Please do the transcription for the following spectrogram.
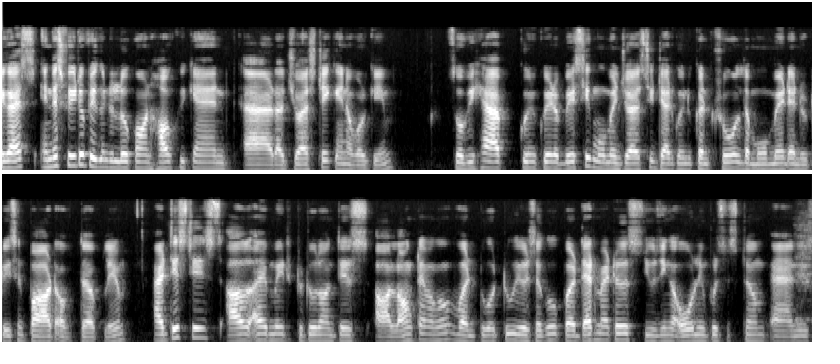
Hey guys, in this video we're going to look on how we can add a joystick in our game. So we have going to create a basic movement joystick that going to control the movement and rotation part of the player. At this stage, I made a tutorial on this a long time ago, one, two or two years ago, but that matters using an old input system and it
